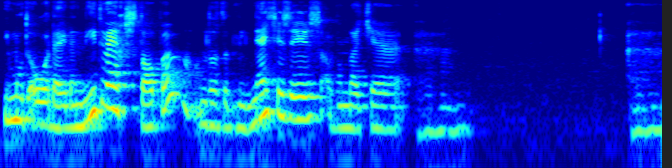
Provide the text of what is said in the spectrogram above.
je moet oordelen niet wegstoppen, omdat het niet netjes is of omdat je uh, uh,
